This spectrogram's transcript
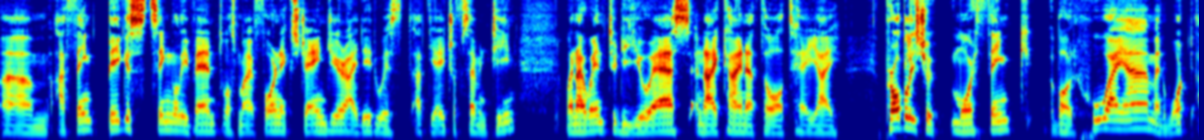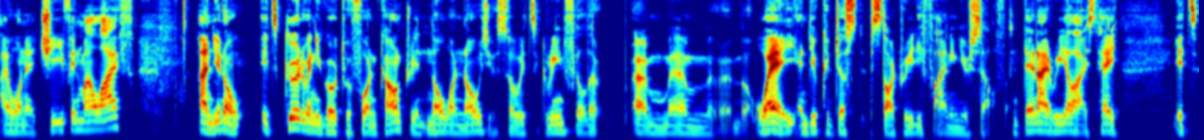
Um, I think biggest single event was my foreign exchange year I did with at the age of 17 when I went to the US and I kind of thought, hey, I probably should more think about who I am and what I want to achieve in my life. And you know, it's good when you go to a foreign country and no one knows you, so it's a greenfield um, um, way, and you can just start redefining yourself. And then I realized, hey, it's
